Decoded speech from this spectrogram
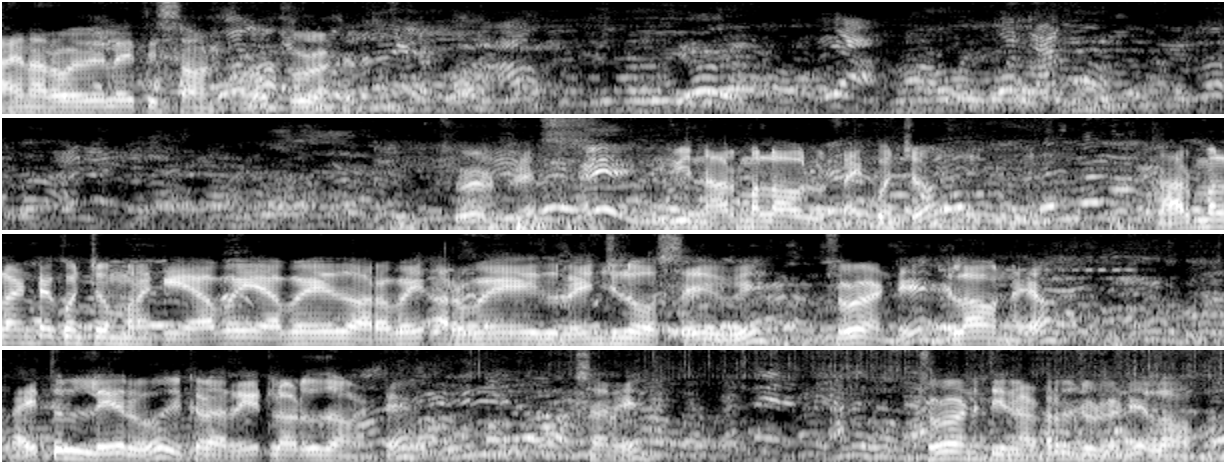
ఆయన అరవై వేలు అయితే ఇస్తా ఉంటున్నారు చూడండి. చూడండి ఫ్రెండ్స్ ఇవి నార్మల్ ఆవులు ఉన్నాయి కొంచెం. నార్మల్ అంటే కొంచెం మనకి యాభై యాభై ఐదు అరవై అరవై ఐదు రేంజ్లో వస్తాయి ఇవి. చూడండి ఎలా ఉన్నాయో. రైతులు లేరు ఇక్కడ రేట్లు అడుగుదామంటే. సరే చూడండి దీని అడ్డర్ చూడండి ఎలా ఉందో.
